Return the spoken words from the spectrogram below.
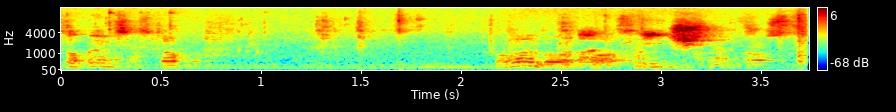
Стопаемся. Стоп. Ну, было Отлично классно. просто.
